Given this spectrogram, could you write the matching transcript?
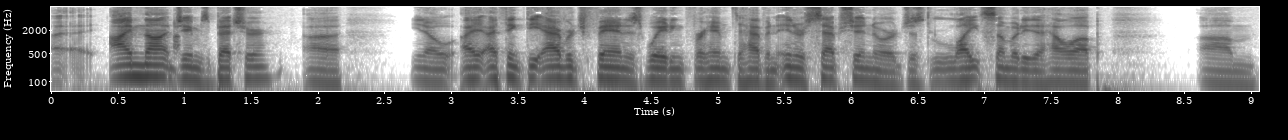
I, I'm not James Bettcher. Uh, you know, I, I think the average fan is waiting for him to have an interception or just light somebody the hell up. Um,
